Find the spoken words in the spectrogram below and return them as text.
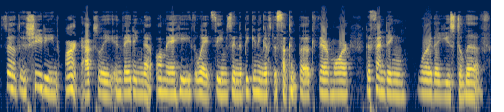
So the Xiddeen aren't actually invading the Omehi the way it seems in the beginning of the second book. They're more defending where they used to live.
